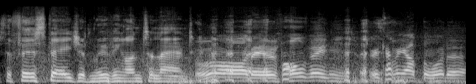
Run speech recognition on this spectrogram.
It's the first stage of moving on to land. oh, they're evolving. They're coming out the water.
